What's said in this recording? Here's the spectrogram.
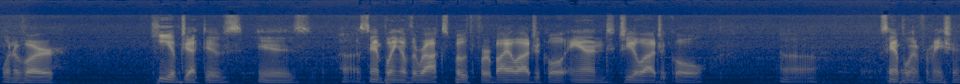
one of our key objectives is uh, sampling of the rocks both for biological and geological uh, sample information.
